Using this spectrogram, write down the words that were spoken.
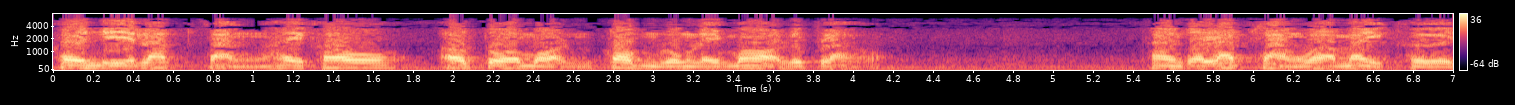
เคยมีรับสั่งให้เขาเอาตัวหมอนต้มลงในหม้อหรือเปล่า ท่านก็รับสั่งว่าไม่เคย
